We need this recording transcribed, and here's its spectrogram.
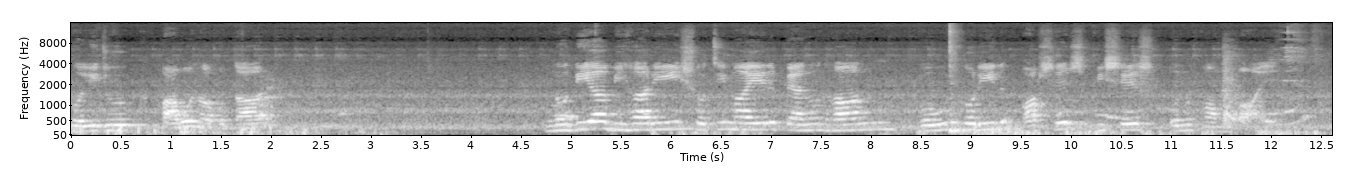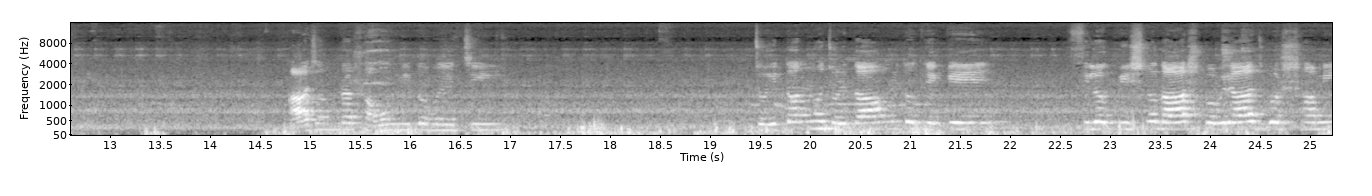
কলিযুগ পাবন অবতার। নদিয়া বিহারী সচী মায়ের প্যানধন গৌর হরির অশেষ বিশেষ অনুকম্পায় আজ আমরা সমন্বিত হয়েছি। চৈতন্য চরিতামৃত থেকে ছিল কৃষ্ণদাস কবিরাজ গোস্বামী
